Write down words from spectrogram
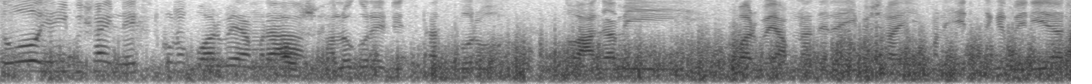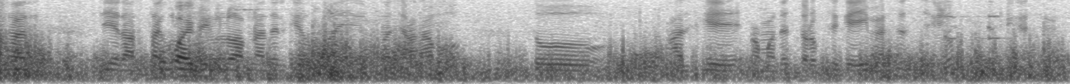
তো এই বিষয়ে নেক্সট কোনো পর্বে আমরা ভালো করে ডিসকাস করব। তো আগামী পর্বে আপনাদের এই বিষয়ে মানে এর থেকে বেরিয়ে আসার যে রাস্তাগুলো। সেগুলো আপনাদেরকে উপায় আমরা জানাব। তো আজকে আমাদের তরফ থেকে এই মেসেজ ছিল। ঠিক আছে।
